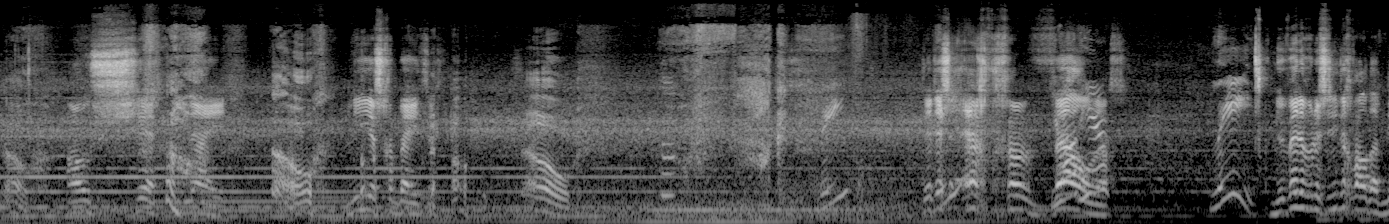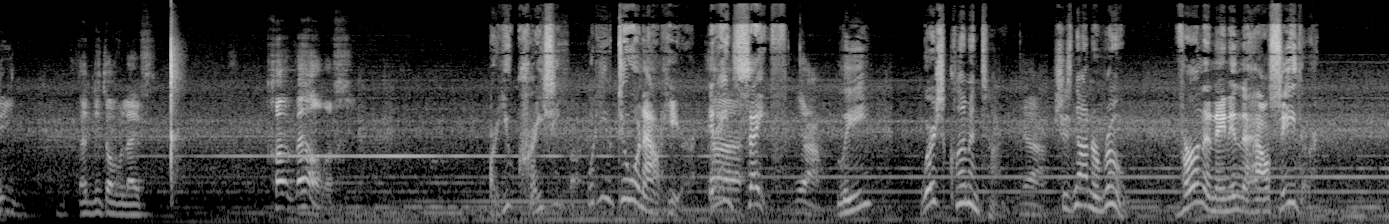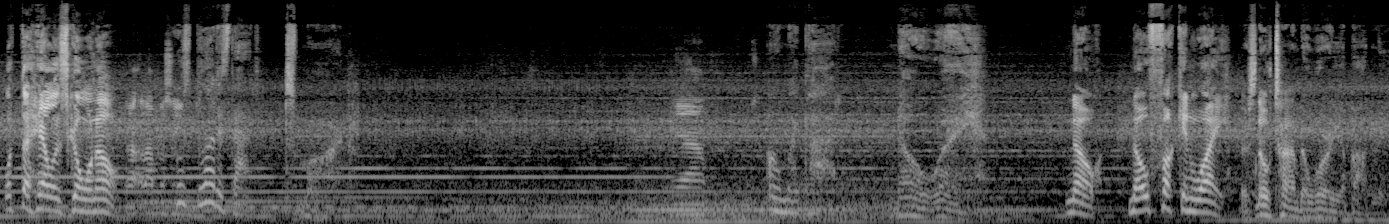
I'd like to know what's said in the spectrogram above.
No. Oh shit, nee. No. Lee is gebeten. No. Lee? Dit is echt geweldig. Lee! Nu weten we dus in ieder geval dat Lee het niet overleeft. Geweldig. Are you crazy? What are you doing out here? It Uh, ain't safe. Ja, Lee, where's Clementine? ja. She's not in her room. Vernon ain't in the house either. What the hell is going on? ja laat maar zien. Whose blood is that? It's mine. Ja. Oh my god. No way. No. No fucking way. There's no time to worry about me.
